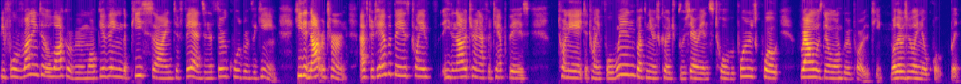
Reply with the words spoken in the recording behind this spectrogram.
before running to the locker room while giving the peace sign to fans in the third quarter of the game. He did not return after Tampa Bay's 20 he did not return after Tampa Bay's 28 to 24 win. Buccaneers coach Bruce Arians told reporters, quote, Brown was no longer a part of the team. Well, there was really no quote, but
